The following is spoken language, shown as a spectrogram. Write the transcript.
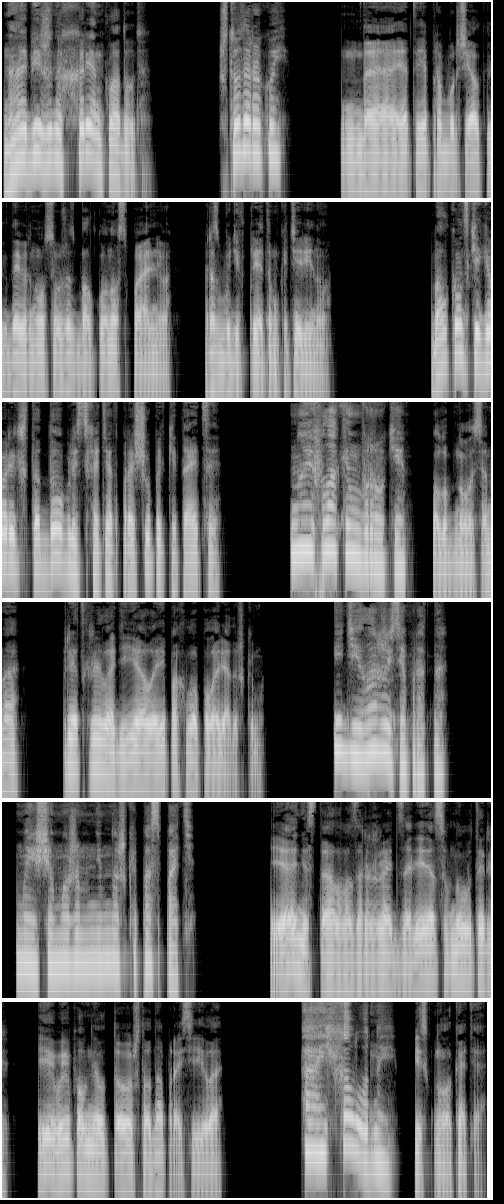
«На обиженных хрен кладут». «Что, дорогой?» Да, это я пробурчал, когда вернулся уже с балкона в спальню, разбудив при этом Катерину. Балконский говорит, что доблесть хотят прощупать китайцы. «Ну и флаг им в руки», — улыбнулась она, приоткрыла одеяло и похлопала рядышком. «Иди, ложись обратно. Мы еще можем немножко поспать». Я не стал возражать, залез внутрь и выполнил то, что она просила. «Ай, холодный!» — пискнула Катя.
